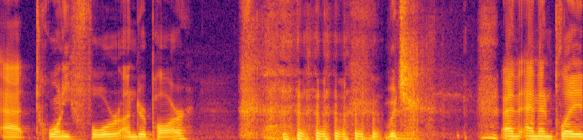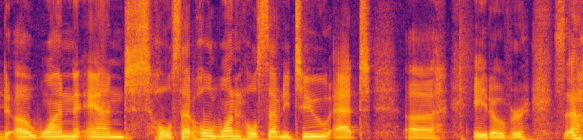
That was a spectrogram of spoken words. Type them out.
at twenty four under par, which. And, and then played uh, one and hole set hole one and hole seventy two at uh, eight over. So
